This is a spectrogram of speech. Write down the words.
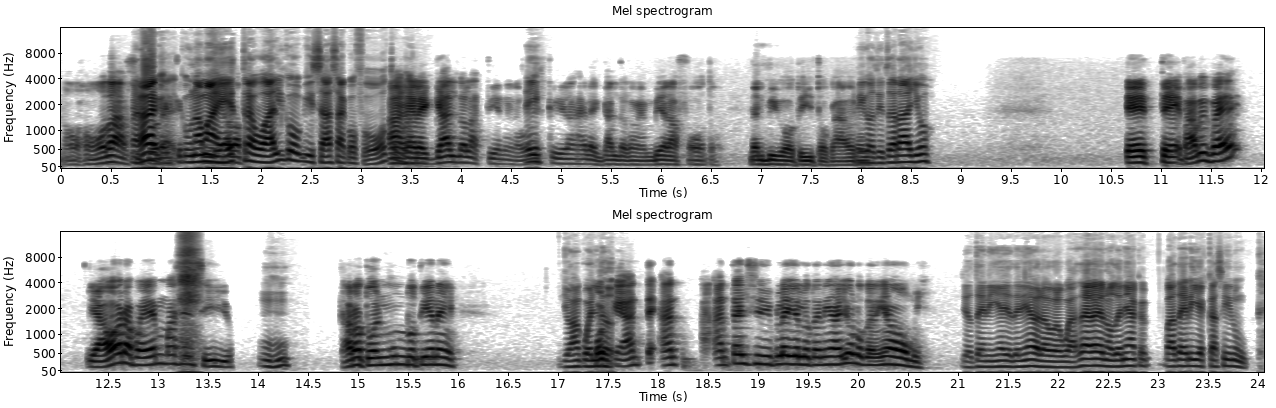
No jodas. si Ah, una maestra o algo, quizás sacó fotos. Ángel Edgardo las tiene. Le voy a escribir a Ángel Edgardo que me envíe la foto del bigotito, cabrón. Bigotito era yo. Este, papi, pues. Y ahora, pues es más sencillo. Claro, todo el mundo tiene. Yo me acuerdo, Porque antes, an- antes el CD player lo tenía yo, lo tenía Omi. yo tenía, yo tenía, es, no tenía baterías casi nunca.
